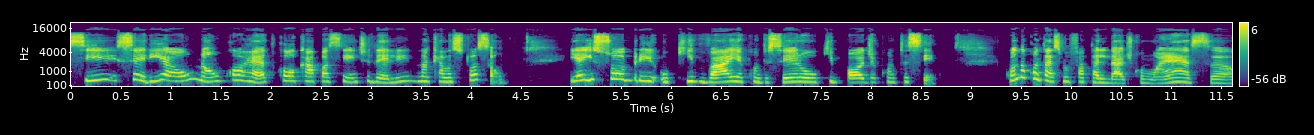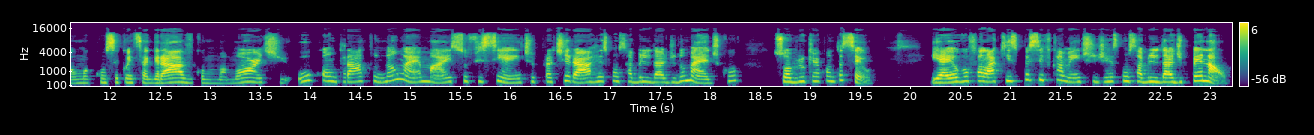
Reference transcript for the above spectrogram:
se seria ou não correto colocar a paciente dele naquela situação. E aí, sobre o que vai acontecer ou o que pode acontecer. Quando acontece uma fatalidade como essa, uma consequência grave como uma morte, o contrato não é mais suficiente para tirar a responsabilidade do médico sobre o que aconteceu. E aí eu vou falar aqui especificamente de responsabilidade penal.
